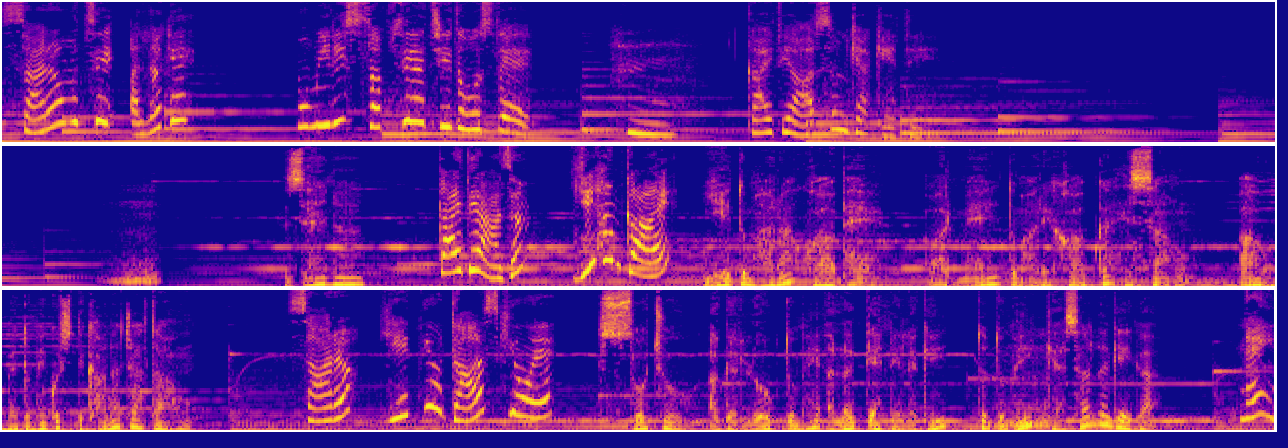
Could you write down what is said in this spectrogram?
सारा मुझसे अलग है। वो मेरी सबसे अच्छी दोस्त है। हम्म कायदे आसम क्या कहते जैनब। कायदे आज़म ये हम कहाँ हैं? ये तुम्हारा ख्वाब है और मैं तुम्हारे ख्वाब का हिस्सा हूँ। आओ मैं तुम्हें कुछ दिखाना चाहता हूँ। सारा ये इतनी उदास क्यों है? सोचो अगर लोग तुम्हें अलग कहने लगे तो तुम्हें कैसा लगेगा? नहीं।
